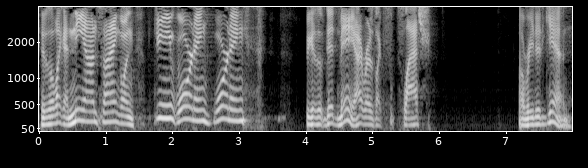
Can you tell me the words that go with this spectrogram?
It was like a neon sign going, warning, warning. Because it did me. I read it like flash. I'll read it again.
